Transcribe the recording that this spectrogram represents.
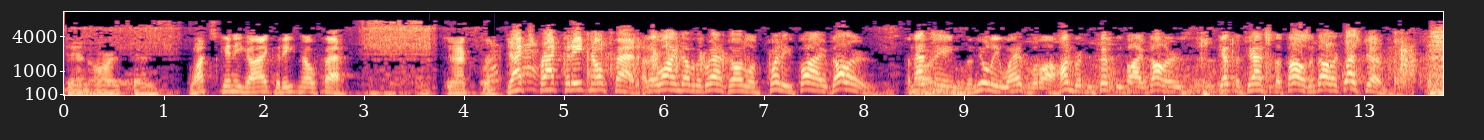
Ten. All right, ten. What skinny guy could eat no fat? Jack Sprat. Jack Sprat could eat no fat. And they wind up with a grand total of $25. And that means the newlyweds with $155 get the chance at the $1,000 question.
